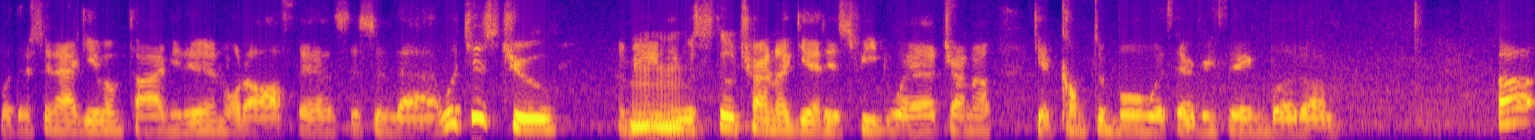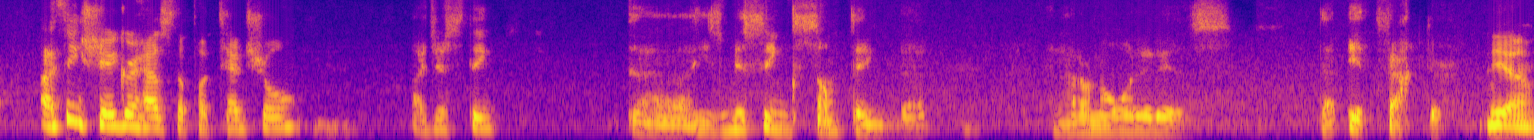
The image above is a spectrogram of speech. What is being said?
But they're saying I gave him time. He didn't know the offense, this and that, which is true. I mean, he Mhm. was still trying to get his feet wet, trying to get comfortable with everything. But um, uh, I think Schager has the potential. I just think uh, he's missing something that, and I don't know what it is. That it factor. Yeah,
